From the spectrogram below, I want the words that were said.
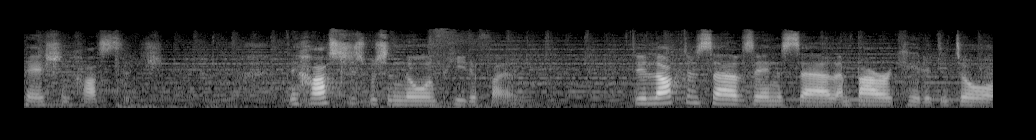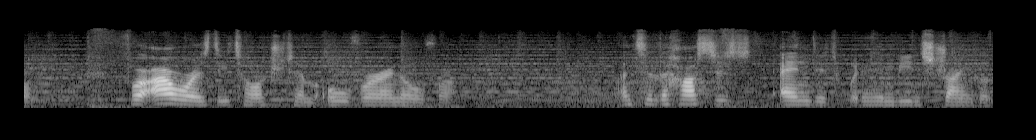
patient hostage. The hostage was a known paedophile. They locked themselves in a cell and barricaded the door. For hours, they tortured him over and over until the hostage ended with him being strangled.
